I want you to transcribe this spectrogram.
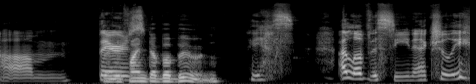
Um, there's they find a baboon. yes, I love this scene actually.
